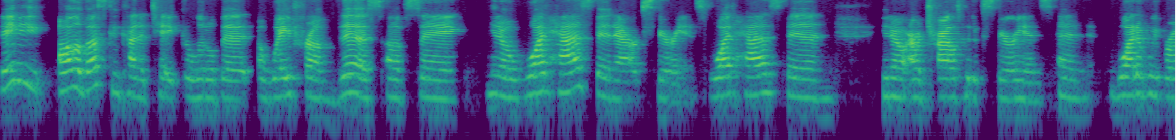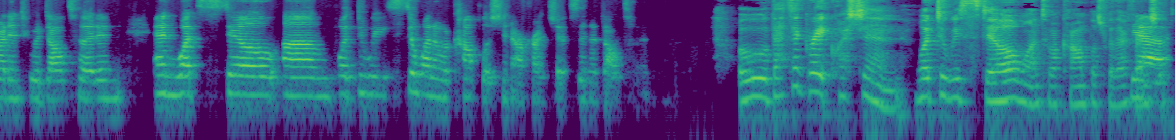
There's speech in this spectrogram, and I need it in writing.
Maybe all of us can kind of take a little bit away from this of saying, you know, what has been our experience, what has been you know our childhood experience and what have we brought into adulthood and and what's still um, what do we still want to accomplish in our friendships in adulthood? Oh that's a great question. What do we still want to accomplish with our friendships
